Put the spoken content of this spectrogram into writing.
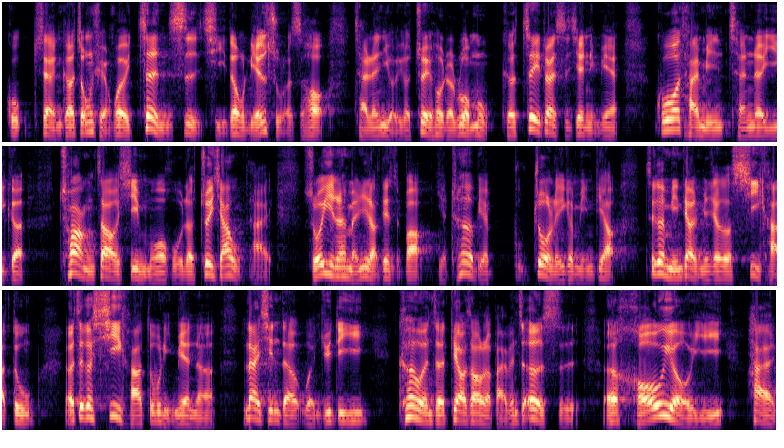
国整个中选会正式启动联署的时候，才能有一个最后的落幕。可这段时间里面，郭台铭成了一个创造性模糊的最佳舞台。所以呢，美丽岛电子报也特别做了一个民调，这个民调里面叫做细卡都。而这个细卡都里面呢，赖清德稳居第一，柯文哲掉到了百分之二十，而侯友谊和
